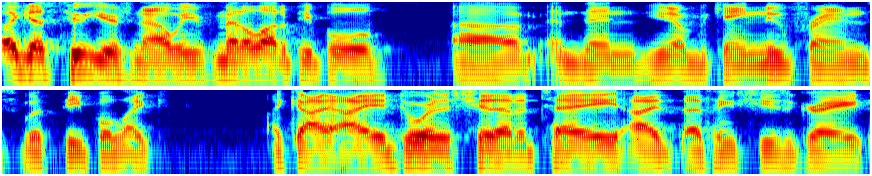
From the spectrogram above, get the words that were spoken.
I guess, two years now we've met a lot of people, um, and then you know became new friends with people like. Like I, I adore the shit out of Tay. I, I think she's great.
